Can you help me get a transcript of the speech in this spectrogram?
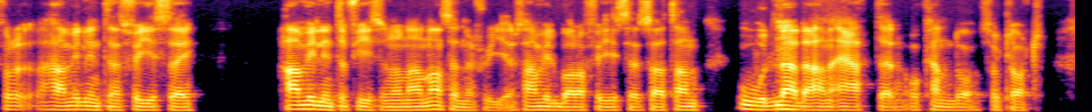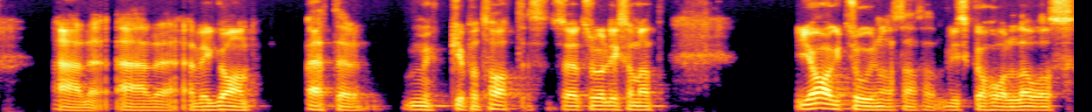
För han vill inte ens få i sig han vill inte få i sig någon annans energier, så han vill bara få i sig så att han odlar mm. det han äter och han då såklart är, är, är vegan, äter mycket potatis. Så jag tror liksom att jag tror någonstans att vi ska hålla oss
